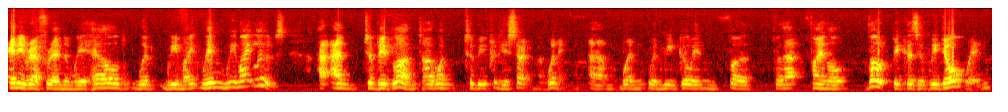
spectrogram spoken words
Any referendum we held, would we might win, we might lose. And to be blunt, I want to be pretty certain of winning um, when when we go in for, for that final vote. Because if we don't win,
